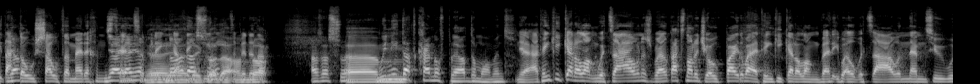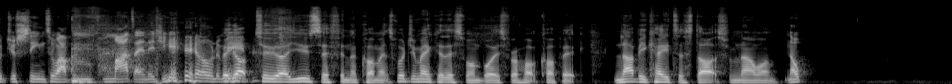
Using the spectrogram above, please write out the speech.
shithousery that Yeah. those South Americans Yeah, tend yeah, to yeah. bring. Yeah, I yeah, think they he got that a bit of that. As I said, we need that kind of player at the moment. Yeah, I think he'd get along with Darwin as well. That's not a joke, by the way. I think he'd get along very well with Darwin. Them two would just seem to have mad energy. You know what I Big mean? up to uh, Yusuf in the comments. What do you make of this one, boys, for a hot topic? Naby Keita starts from now on. Nope.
